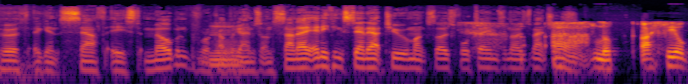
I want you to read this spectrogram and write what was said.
Perth against Southeast Melbourne before a couple mm. of games on Sunday. Anything stand out to you amongst those four teams in those matches? Uh, look, I feel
